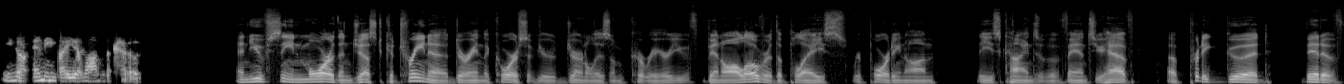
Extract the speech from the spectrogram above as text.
you know, anybody along the coast. And you've seen more than just Katrina during the course of your journalism career. You've been all over the place reporting on these kinds of events. You have a pretty good bit of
